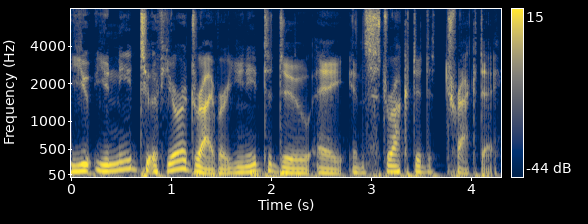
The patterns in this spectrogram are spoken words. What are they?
You you need to if you're a driver, you need to do a instructed track day.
